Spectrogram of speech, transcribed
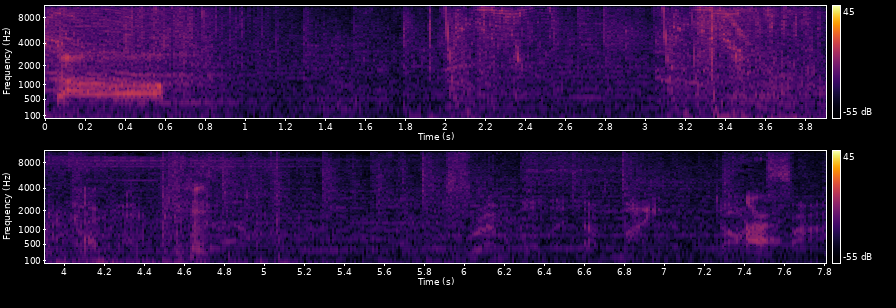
Stop! Okay. Tremble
